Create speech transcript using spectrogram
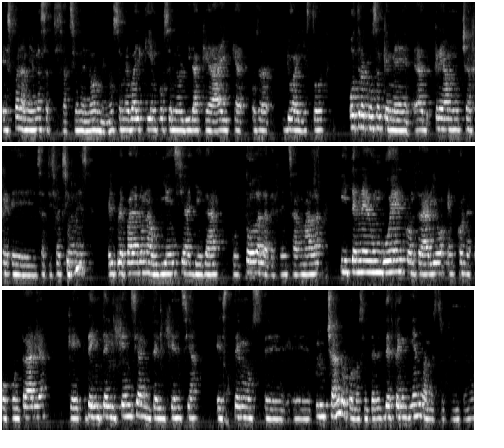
es para mí una satisfacción enorme, ¿no? Se me va el tiempo, se me olvida que hay, que, o sea, yo ahí estoy. Otra cosa que me eh, crea mucha eh, satisfacción es el preparar una audiencia, llegar con toda la defensa armada y tener un buen contrario en- con- o contraria que de inteligencia a inteligencia estemos eh, eh, luchando por los intereses, defendiendo a nuestro cliente. ¿no?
